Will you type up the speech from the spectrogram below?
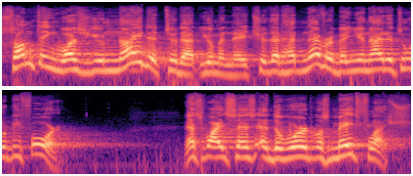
something was united to that human nature that had never been united to it before. That's why it says, and the Word was made flesh.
